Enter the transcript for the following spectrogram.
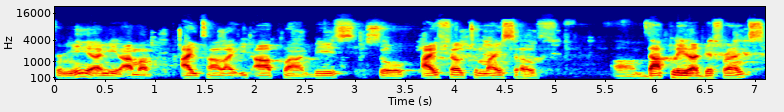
for me i mean i'm a i tell i eat all plant-based. So i felt to myself um, that played a difference.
